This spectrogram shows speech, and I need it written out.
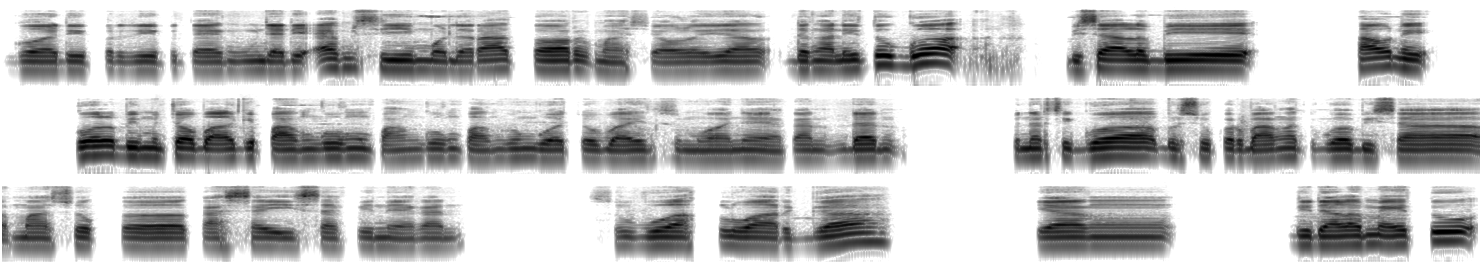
gue diberi kepercayaan menjadi MC moderator masya allah ya dengan itu gue bisa lebih tahu nih gue lebih mencoba lagi panggung panggung panggung gue cobain semuanya ya kan dan bener sih gue bersyukur banget gue bisa masuk ke Kasei Isef ya kan sebuah keluarga yang di dalamnya itu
